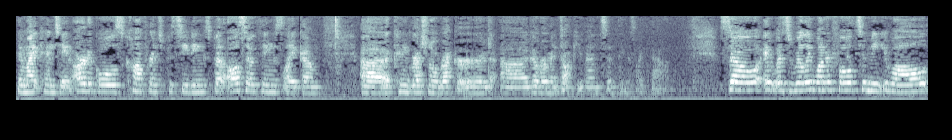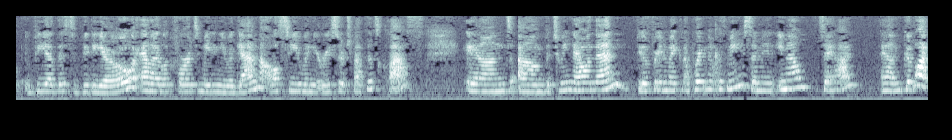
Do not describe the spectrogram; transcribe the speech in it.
They might contain articles, conference proceedings, but also things like um, uh, congressional record, uh, government documents, and things like that. So it was really wonderful to meet you all via this video, and I look forward to meeting you again. I'll see you in your research methods class. And um, between now and then, feel free to make an appointment with me, send me an email, say hi, and good luck.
